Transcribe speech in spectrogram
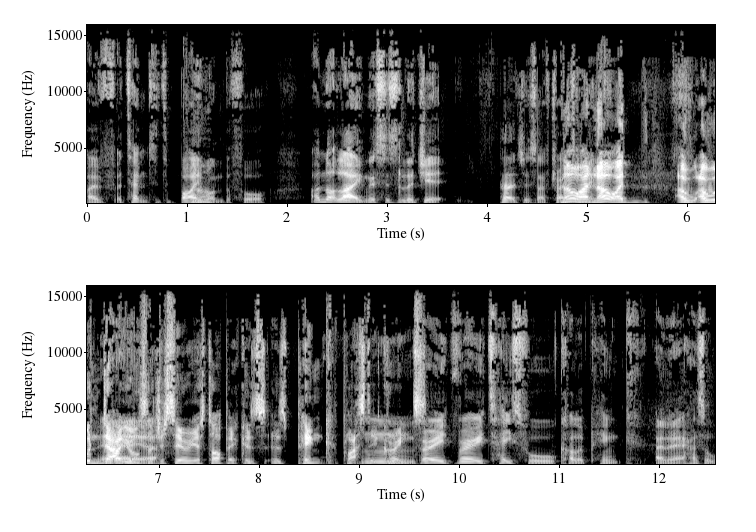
I've attempted to buy Oh. one before. I'm not lying. This is a legit purchase. I've tried. No, to I know. I, I, I wouldn't doubt Yeah, you on yeah. such a serious topic as, as pink plastic Mm, crates. very very tasteful color pink, and it has a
